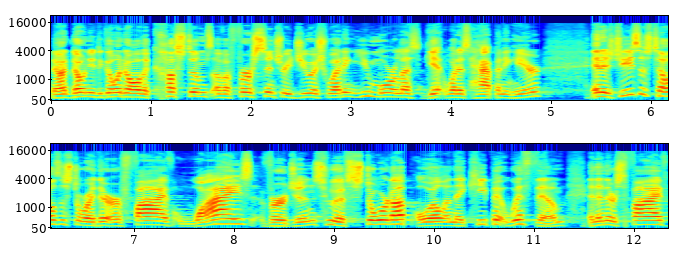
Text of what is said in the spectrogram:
Now, I don't need to go into all the customs of a first century Jewish wedding. You more or less get what is happening here. And as Jesus tells the story, there are five wise virgins who have stored up oil and they keep it with them. And then there's five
